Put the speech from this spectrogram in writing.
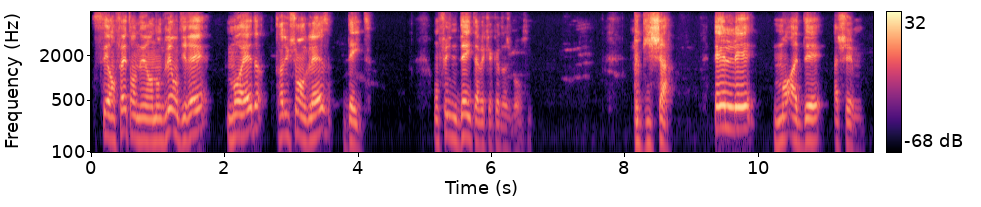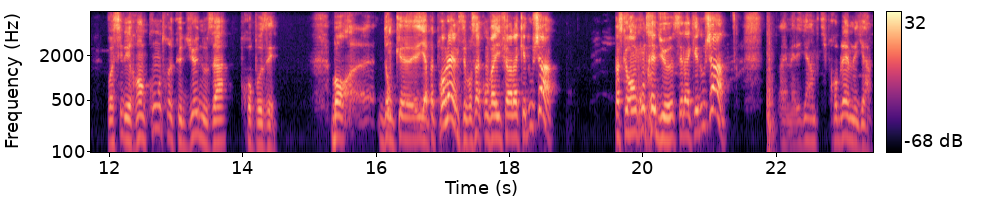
c'est en fait, en, anglais, on dirait moed, traduction anglaise, date. On fait une date avec Akadosh Baruch. Gisha. Elle moade Hashem. Voici les rencontres que Dieu nous a proposées. Bon, euh, donc il euh, n'y a pas de problème. C'est pour ça qu'on va y faire la Kedusha. Parce que rencontrer Dieu, c'est la Kedusha. Ouais, mais il y a un petit problème, les gars.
